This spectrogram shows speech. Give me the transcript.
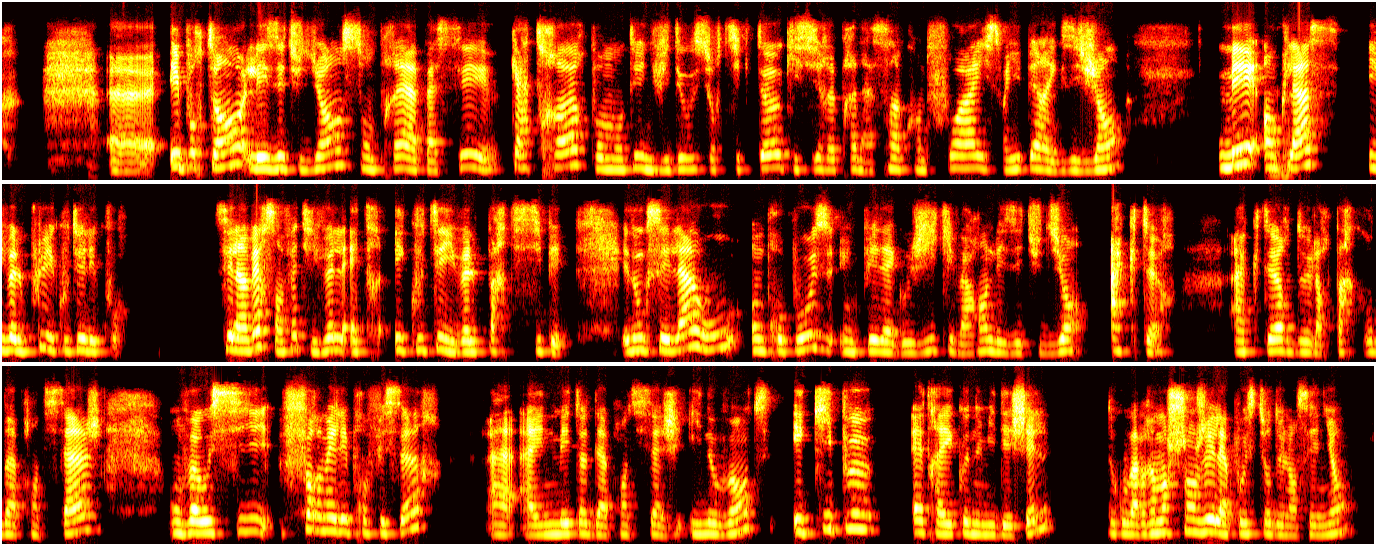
et pourtant, les étudiants sont prêts à passer 4 heures pour monter une vidéo sur TikTok. Ils s'y reprennent à 50 fois. Ils sont hyper exigeants. Mais en mmh. classe, ils veulent plus écouter les cours. C'est l'inverse, en fait, ils veulent être écoutés, ils veulent participer. Et donc, c'est là où on propose une pédagogie qui va rendre les étudiants acteurs. acteurs de leur parcours d'apprentissage. On va aussi former les professeurs à, une méthode d'apprentissage innovante et qui peut être à économie d'échelle. Donc, on va vraiment changer la posture de l'enseignant.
